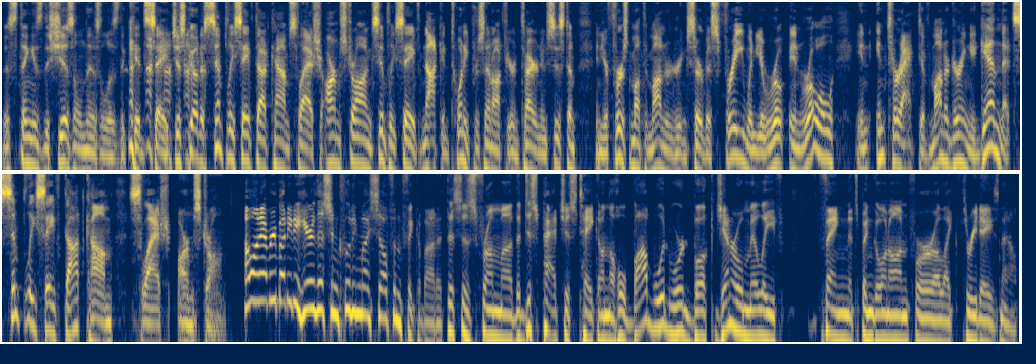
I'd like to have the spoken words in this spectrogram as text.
This thing is the shizzle nizzle, as the kids say. Just go to simplisafe.com slash Armstrong. SimpliSafe, knocking 20% off your entire new system and your first month of monitoring service free when you ro- enroll in interactive monitoring. Again, that's simplisafe.com slash Armstrong. I want everybody to hear this, including myself, and think about it. This is from uh, the Dispatch's take on the whole Bob Woodward book, General Milley thing that's been going on for uh, like three days now.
